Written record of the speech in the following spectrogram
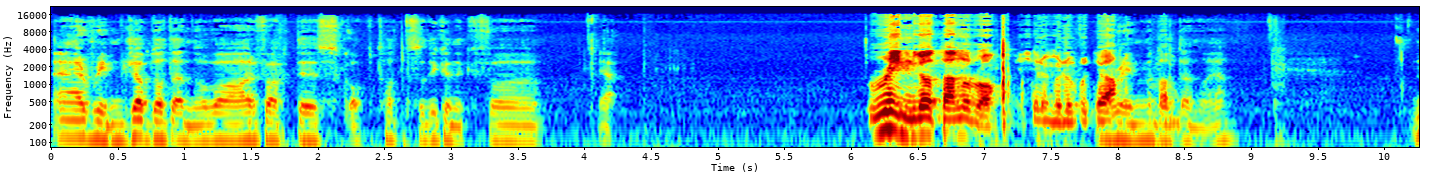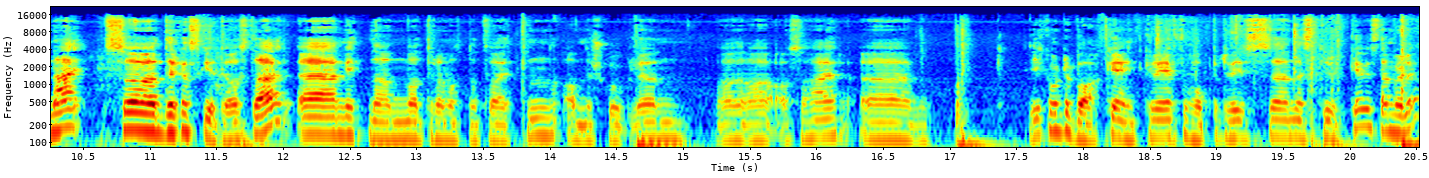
eh, Rimjob.no var faktisk opptatt, så de kunne ikke få Ring.no, da. Ikke det mulig å bruke Ring.no, ja. Nei, så dere kan skrive til oss der. Eh, mitt navn var Trond Atne Tveiten. Anders Skoglund var var også her. Eh, vi kommer tilbake egentlig forhåpentligvis eh, neste uke, hvis det er mulig.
